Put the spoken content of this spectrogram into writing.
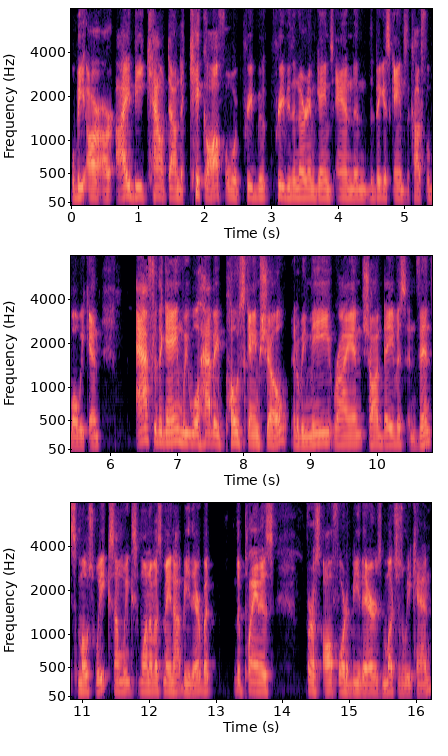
Will be our, our IB countdown to kickoff. We'll preview, preview the Notre Dame games and then the biggest games the college football weekend. After the game, we will have a post game show. It'll be me, Ryan, Sean Davis, and Vince most weeks. Some weeks, one of us may not be there, but the plan is for us all four to be there as much as we can.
